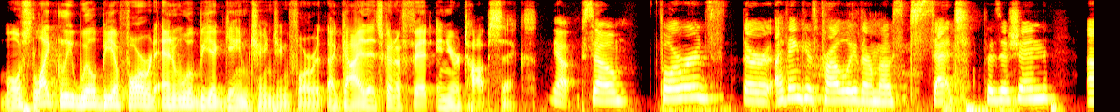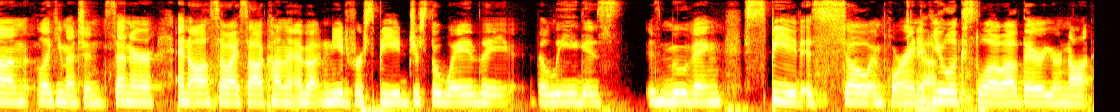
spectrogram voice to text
most likely will be a forward and will be a game changing forward, a guy that's going to fit in your top six. Yep. So forwards, they're I think is probably their most set position. Um, like you mentioned, center, and also I saw a comment about need for speed. Just the way the the league is is moving, speed is so important. Yeah. If you look slow out there, you're not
